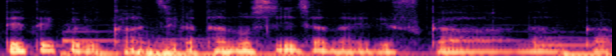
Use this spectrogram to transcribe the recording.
出てくる感じが楽しいじゃないですか。なんか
